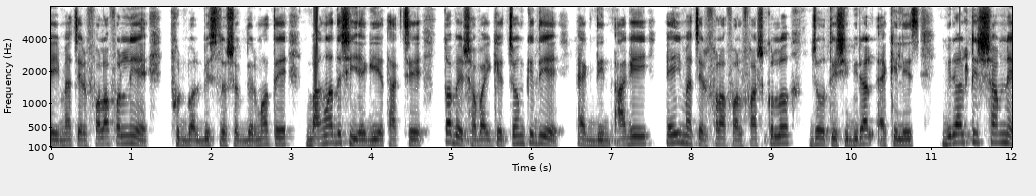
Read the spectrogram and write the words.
এই ম্যাচের ফলাফল নিয়ে ফুটবল বিশ্লেষকদের মতে, বাংলাদেশই এগিয়ে থাকছে। তবে সবাইকে চমকে দিয়ে একদিন আগেই এই ম্যাচের ফলাফল ফাঁস করল জ্যোতিষী বিড়াল অ্যাকিলিস। বিড়ালটির সামনে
